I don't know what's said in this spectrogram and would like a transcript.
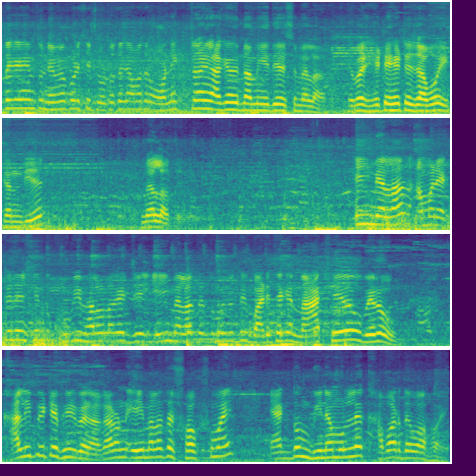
টোটো থেকে কিন্তু নেমে পড়েছি। টোটো থেকে আমাদের অনেকটাই আগে নামিয়ে দিয়েছে মেলা। এবার হেঁটে হেঁটে যাব এখান দিয়ে মেলাতে। এই মেলার আমার একটা জিনিস কিন্তু খুবই ভালো লাগে যে এই মেলাতে তুমি যদি বাড়ি থেকে না খেয়েও বেরো, খালি পেটে ফিরবে না। কারণ এই মেলাতে সব সময় একদম বিনামূল্যে খাবার দেওয়া হয়।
